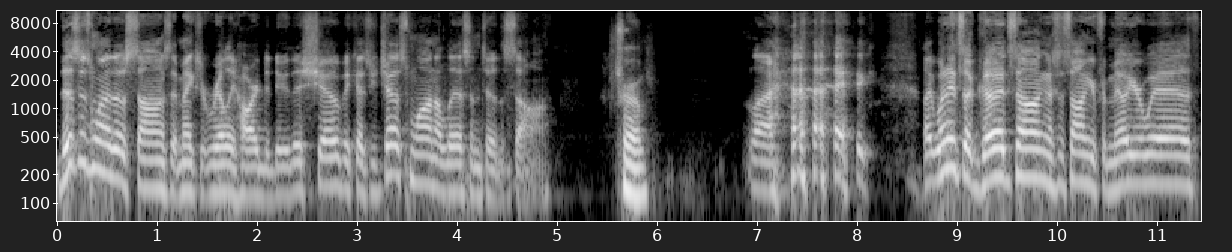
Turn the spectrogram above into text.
this is one of those songs that makes it really hard to do this show because you just want to listen to the song. True. Like, like when it's a good song, it's a song you're familiar with.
